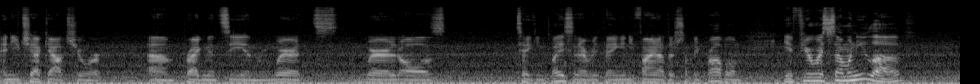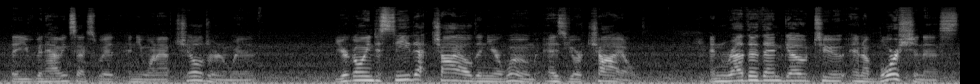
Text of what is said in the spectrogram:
and you check out your um, pregnancy and where it's where it all is taking place and everything, and you find out there's something problem. If you're with someone you love, that you've been having sex with, and you want to have children with, you're going to see that child in your womb as your child. And rather than go to an abortionist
